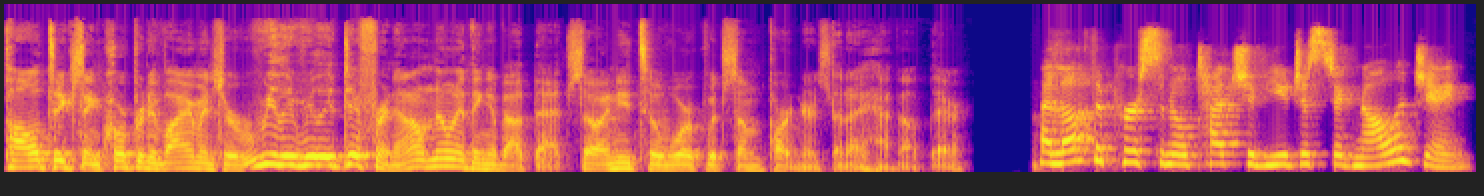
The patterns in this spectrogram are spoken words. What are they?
politics and corporate environments are really, really different. I don't know anything about that. So I need to work with some partners that I have out there. I love the personal touch of you just acknowledging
